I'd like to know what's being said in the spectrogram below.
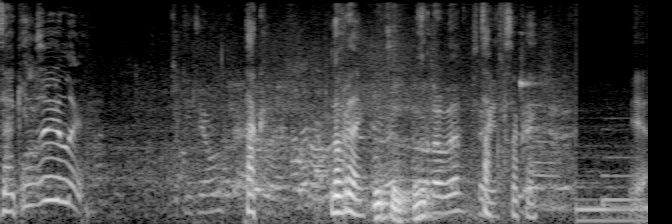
Закінчили! Так, добрий день. Все добре? Так, все окей. Є.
